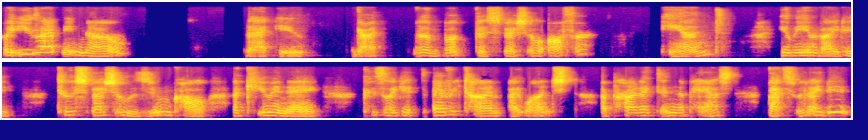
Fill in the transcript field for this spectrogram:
But you let me know that you got the book, the special offer, and you'll be invited to a special Zoom call, a Q&A, because like it, every time I launched a product in the past, that's what I did.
